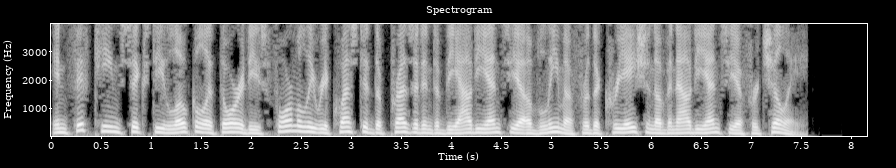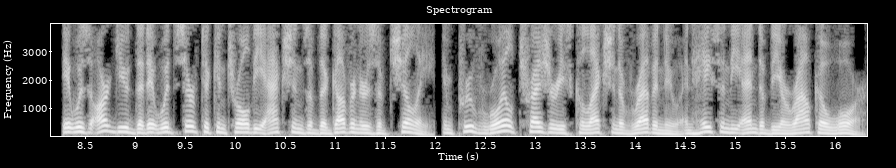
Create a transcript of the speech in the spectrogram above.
In 1560 local authorities formally requested the president of the Audiencia of Lima for the creation of an Audiencia for Chile. It was argued that it would serve to control the actions of the governors of Chile, improve royal treasury's collection of revenue and hasten the end of the Arauco War.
